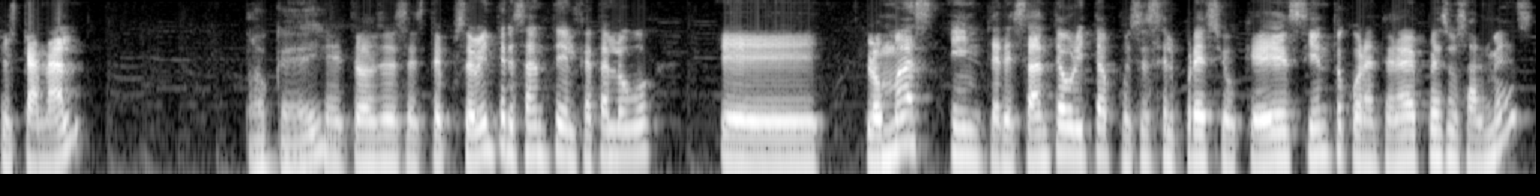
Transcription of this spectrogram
el canal. Ok. Entonces, este, pues, se ve interesante el catálogo. Eh, lo más interesante ahorita, pues, es el precio, que es 149 pesos al mes.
